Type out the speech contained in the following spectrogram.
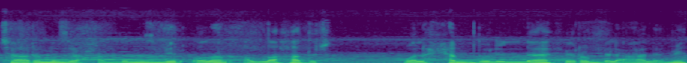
Çağrımız ve hamdımız bir olan Allah'adır. Velhamdülillahi Rabbil alemin.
